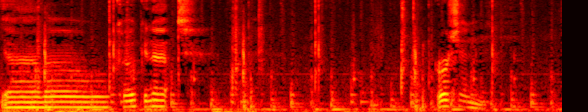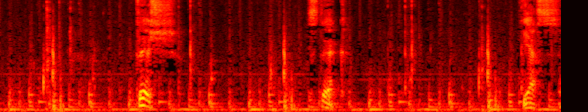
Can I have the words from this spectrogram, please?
Yellow, coconut. Urchin. Fish. Stick. Yes.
